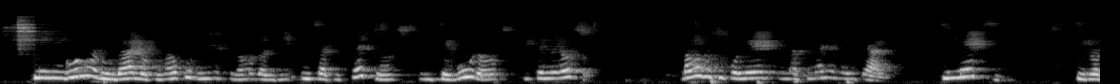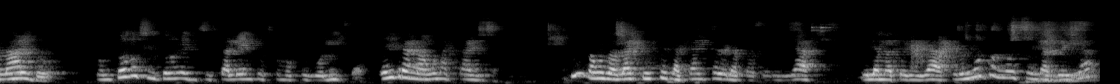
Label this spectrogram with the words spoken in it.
sin ninguna duda lo que va a ocurrir es que vamos a vivir insatisfechos, inseguros y temerosos. Vamos a suponer imaginariamente algo. Si Messi, si Ronaldo, con todos sus dones y sus talentos como futbolistas, entran a una cancha, vamos a hablar que esta es la cancha de la paternidad, de la maternidad, pero no conocen las reglas,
